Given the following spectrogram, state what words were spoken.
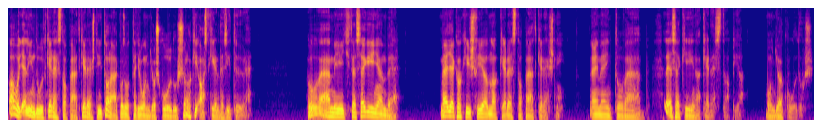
Ahogy elindult keresztapát keresni, találkozott egy rongyos koldussal, aki azt kérdezi tőle. Hová mégy, te szegény ember? Megyek a kisfiamnak keresztapát keresni. Ne menj tovább, leszek én a keresztapja, mondja a koldus.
